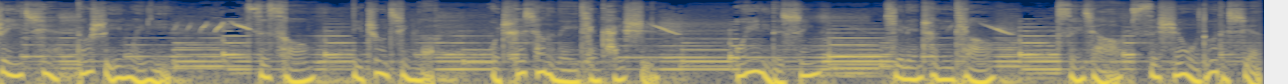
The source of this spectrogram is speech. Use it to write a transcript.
这一切都是因为你。自从你住进了我车厢的那一天开始，我与你的心也连成一条嘴角四十五度的线。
